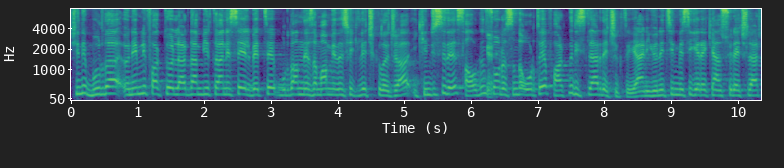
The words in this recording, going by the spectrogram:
Şimdi burada önemli faktörlerden bir tanesi elbette buradan ne zaman ve ne şekilde çıkılacağı. İkincisi de salgın Evet. sonrasında ortaya farklı riskler de çıktı. Yani yönetilmesi gereken süreçler,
